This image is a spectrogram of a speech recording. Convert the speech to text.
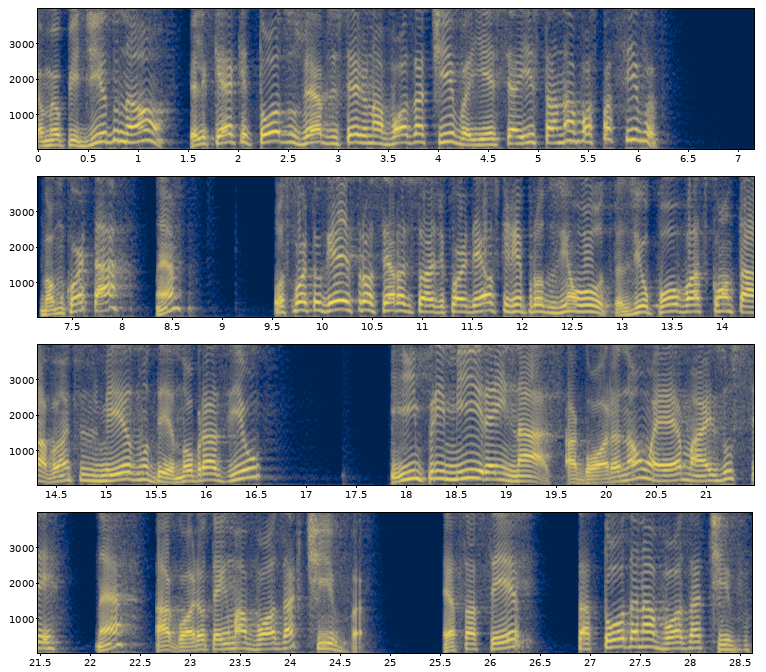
ao meu pedido? Não. Ele quer que todos os verbos estejam na voz ativa e esse aí está na voz passiva. Vamos cortar, né? Os portugueses trouxeram as histórias de cordéis que reproduziam outras e o povo as contava antes mesmo de. No Brasil, imprimirem nas. Agora não é mais o C, né? Agora eu tenho uma voz ativa. Essa C está toda na voz ativa.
